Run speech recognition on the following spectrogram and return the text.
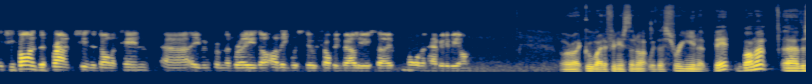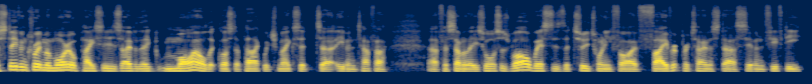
if she finds the front, she's a dollar ten, uh, even from the breeze. I, I think we're still shopping value, so more than happy to be on. All right, good way to finish the night with a three unit bet, Bomber. Uh, the Stephen Crew Memorial pace is over the mile at Gloucester Park, which makes it uh, even tougher uh, for some of these horses. Wild West is the 225 favourite, Protona Star 750,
